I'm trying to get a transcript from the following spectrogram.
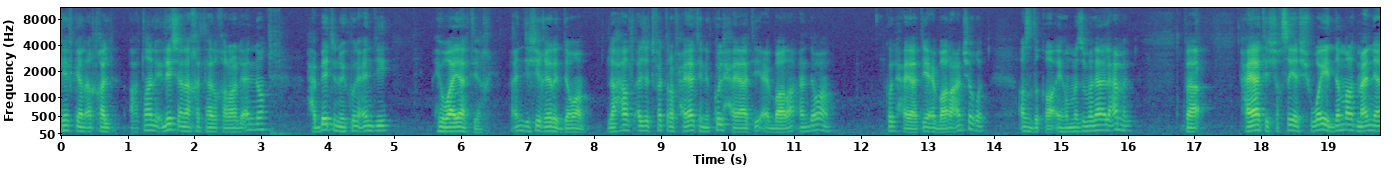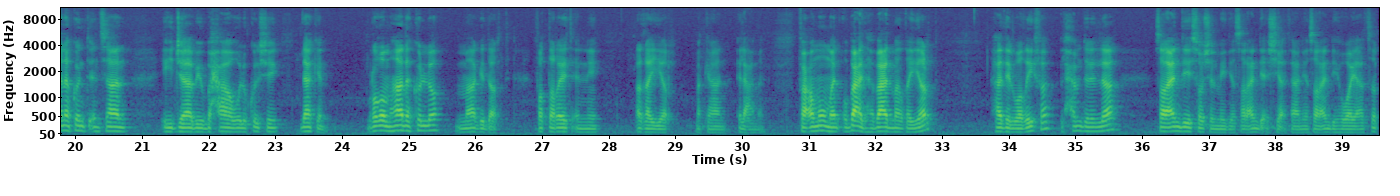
كيف كان أقل؟ اعطاني ليش أنا أخذت هذا القرار؟ لأنه حبيت إنه يكون عندي هوايات يا أخي. عندي شيء غير الدوام. لاحظت اجت فترة في حياتي إن كل حياتي عبارة عن دوام. كل حياتي عبارة عن شغل. أصدقائي هم زملاء العمل. فحياتي الشخصية شوي تدمرت مع إني أنا كنت إنسان إيجابي وبحاول وكل شيء. لكن رغم هذا كله ما قدرت. فاضطريت إني أغير مكان العمل. فعموما وبعدها بعد ما غيرت هذه الوظيفة الحمد لله صار عندي social media صار عندي أشياء ثانية صار عندي هوايات صرت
